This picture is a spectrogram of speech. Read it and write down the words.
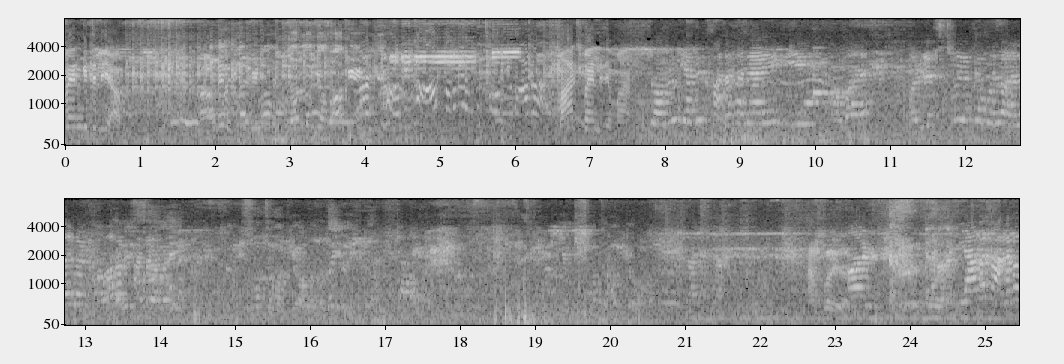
पहन के चलिए आप। मास्क पहन लीजिए मास्क तो हम लोग यहाँ पे खाना खाने आए हैं, ये ढाबा है। और रेस्टोरेंट का मज़ा अलग और ढाबा का खाना। हमको और यहाँ का खाना का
